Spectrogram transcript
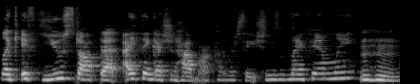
like, if you stop that, I think I should have more conversations with my family. Mm-hmm.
